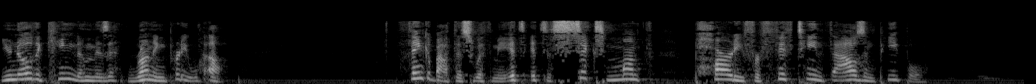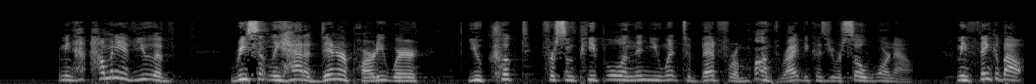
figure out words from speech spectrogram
you know the kingdom is running pretty well. Think about this with me. It's, it's a six month party for 15,000 people. I mean, how many of you have recently had a dinner party where you cooked for some people and then you went to bed for a month, right? Because you were so worn out. I mean, think about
